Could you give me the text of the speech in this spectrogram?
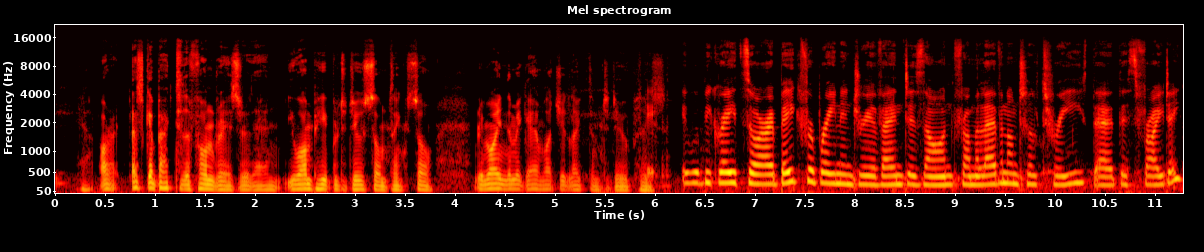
yeah. All right. Let's get back to the fundraiser then. You want people to do something, so remind them again what you'd like them to do, please. It would be great. So our Bake for Brain Injury event is on from 11 until 3 uh, this Friday.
